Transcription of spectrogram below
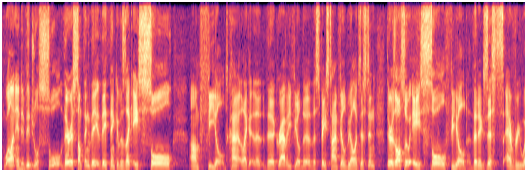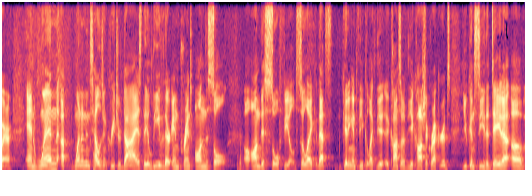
while an individual soul, there is something they, they think of as like a soul um, field, kind of like uh, the gravity field, the, the space time field we all exist in. There is also a soul field that exists everywhere. And when, a, when an intelligent creature dies, they leave their imprint on the soul, uh, on this soul field. So, like, that's getting into the, like, the concept of the Akashic Records. You can see the data of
